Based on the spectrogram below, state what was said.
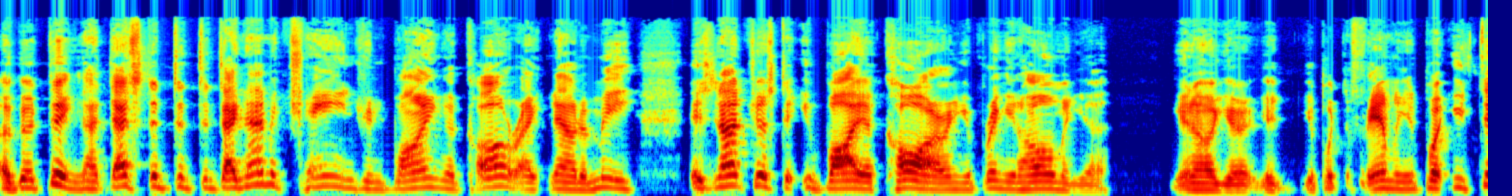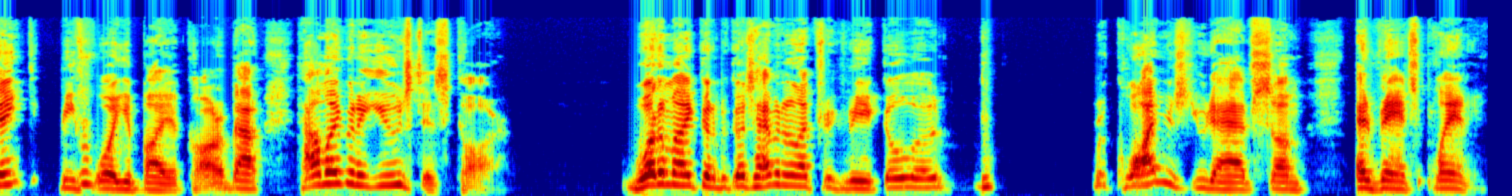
a good thing. That that's the, the, the dynamic change in buying a car right now. To me, is not just that you buy a car and you bring it home and you, you know, you you, you put the family in, but you think before you buy a car about how am I going to use this car? What am I going to? Because having an electric vehicle uh, requires you to have some advanced planning.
